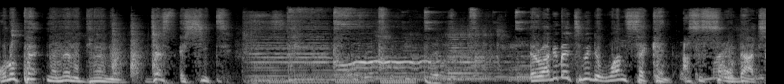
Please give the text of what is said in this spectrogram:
ɔno pɛ na na ne din nim just a sheet. Awurade bɛtumi de one second asesa wo daakye.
